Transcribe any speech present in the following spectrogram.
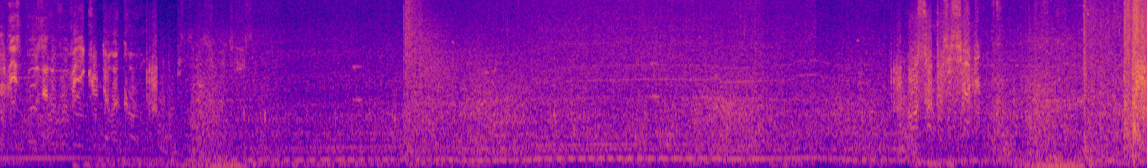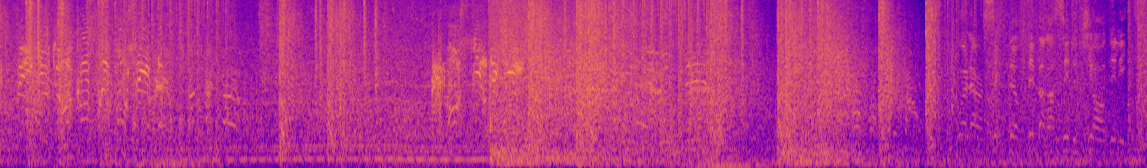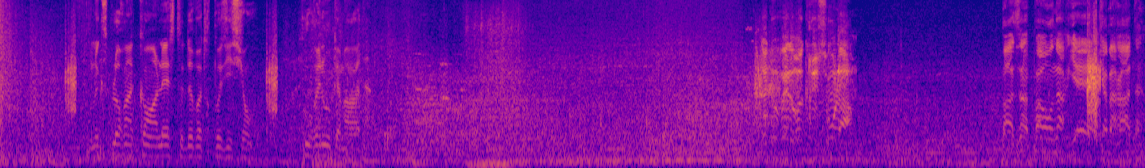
On dispose d'un nouveau véhicule de recours. On se repositionne. Véhicule de recours prépossible On se tire d'ici Voilà un secteur débarrassé de tireurs d'élite. On explore un camp à l'est de votre position. Couvrez-nous, camarades. De nouvelles recrues sont là. Pas un pas en arrière, camarades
